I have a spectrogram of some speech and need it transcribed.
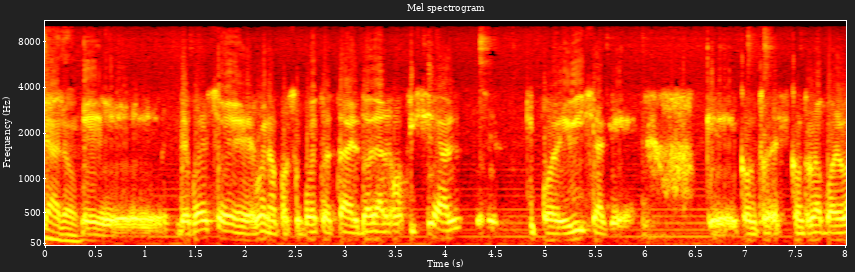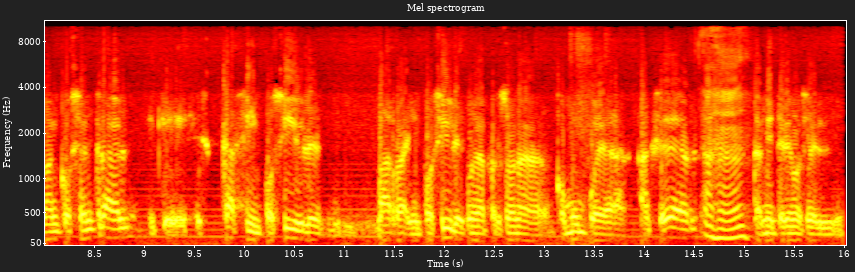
Claro. después, bueno, por supuesto está el dólar oficial, tipo de divisa que, que es controlado por el Banco Central, y que es casi imposible, barra imposible que una persona común pueda acceder. También tenemos el,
